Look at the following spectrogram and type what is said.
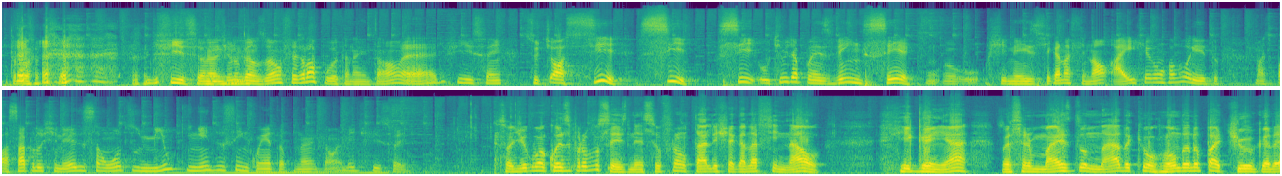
difícil, né? O time do Ganzu é um filho da puta, né? Então é difícil, hein? Se, ó, se, se, se o time japonês vencer o, o chinês e chegar na final, aí chega um favorito. Mas passar pelos chineses são outros 1550, né? Então é meio difícil aí. Só digo uma coisa para vocês, né? Se o Frontale chegar na final e ganhar, vai ser mais do nada que o Honda no Pachuca, né?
